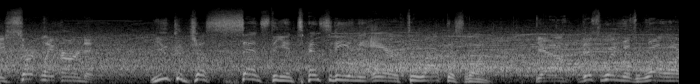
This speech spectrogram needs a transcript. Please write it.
She certainly earned it. You could just sense the intensity in the air throughout this one. Yeah, this win was well earned.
